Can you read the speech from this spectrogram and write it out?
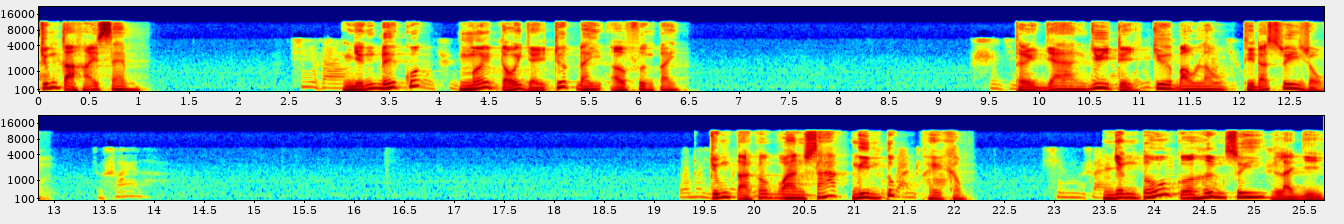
Chúng ta hãy xem Những đế quốc mới trỗi dậy trước đây ở phương Tây Thời gian duy trì chưa bao lâu Thì đã suy rồi Chúng ta có quan sát nghiêm túc hay không? Nhân tố của hưng suy là gì?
